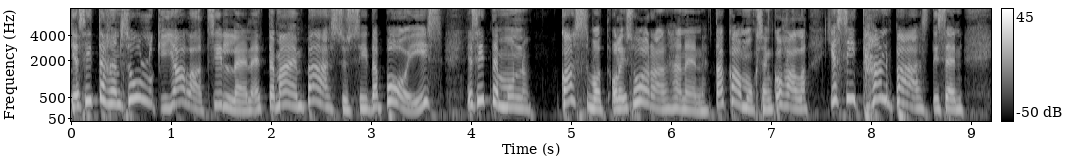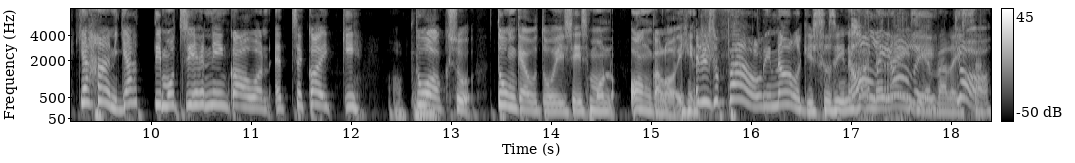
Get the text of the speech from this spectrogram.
Ja sitten hän sulki jalat silleen, että mä en päässyt siitä pois. Ja sitten mun kasvot oli suoraan hänen takamuksen kohdalla. Ja sitten hän päästi sen. Ja hän jätti mut siihen niin kauan, että se kaikki Apua. tuoksu tunkeutui siis mun onkaloihin. Eli sun pää oli nalkissa siinä oli, oli, välissä. Joo.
